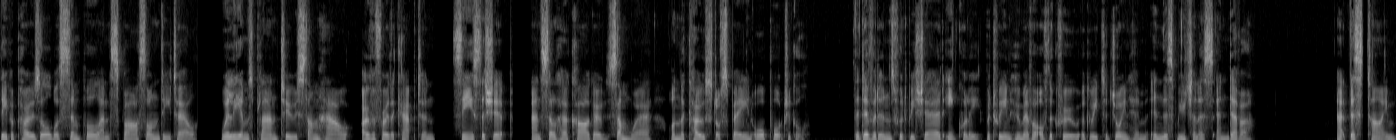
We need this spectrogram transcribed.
The proposal was simple and sparse on detail. Williams planned to somehow overthrow the captain, seize the ship, and sell her cargo somewhere on the coast of Spain or Portugal. The dividends would be shared equally between whomever of the crew agreed to join him in this mutinous endeavour. At this time,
